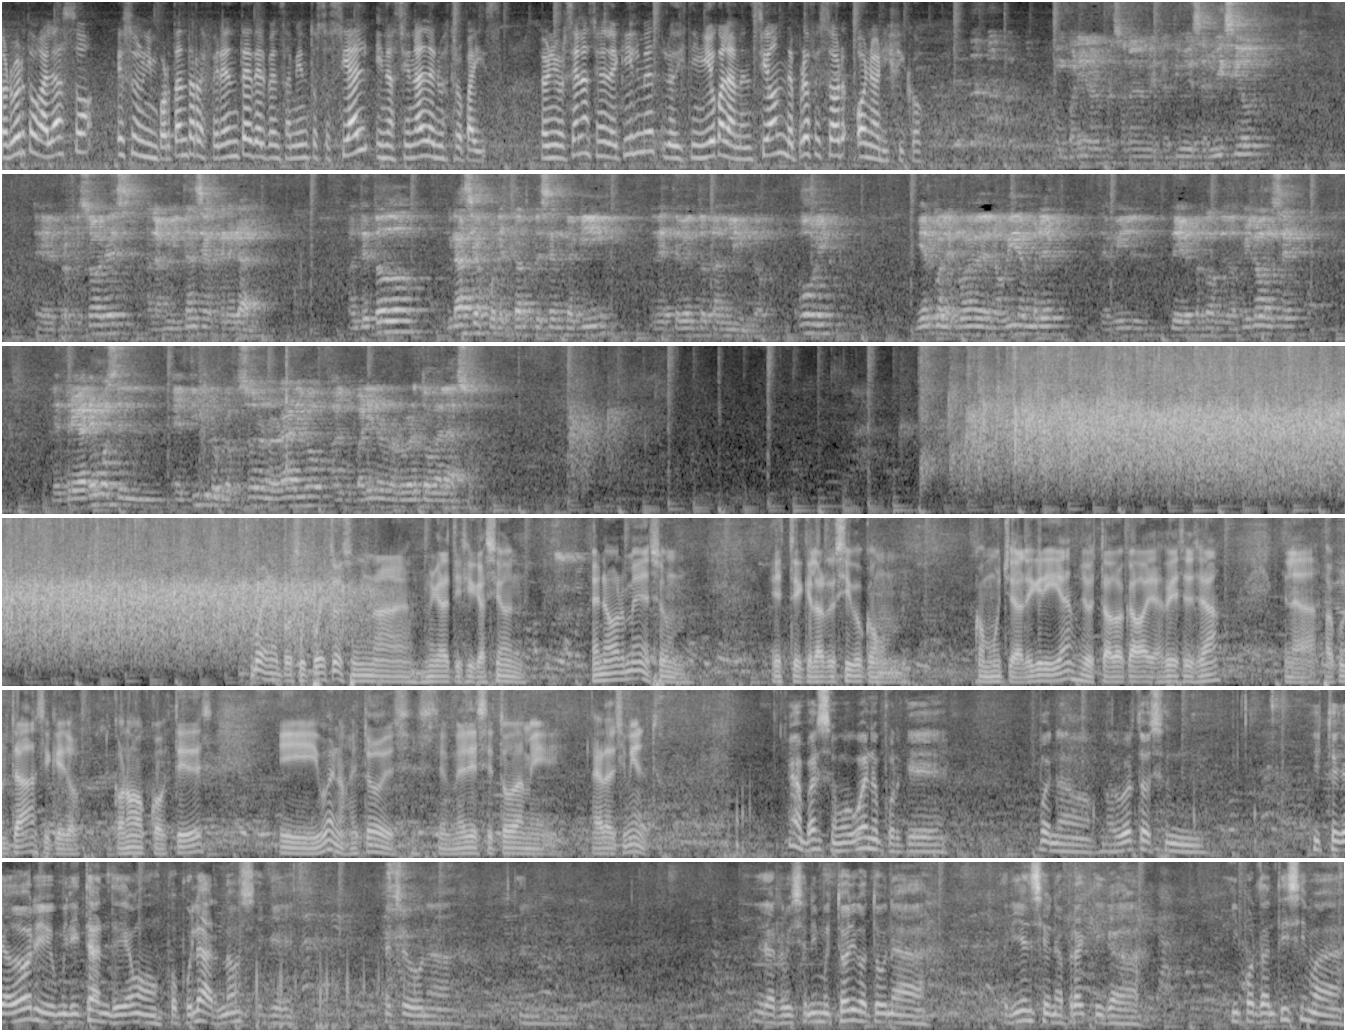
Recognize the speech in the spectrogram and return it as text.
Norberto Galazo es un importante referente del pensamiento social y nacional de nuestro país. La Universidad Nacional de Quilmes lo distinguió con la mención de profesor honorífico. Compañeros del personal administrativo y de servicio, eh, profesores, a la militancia en general. Ante todo, gracias por estar presente aquí en este evento tan lindo. Hoy, miércoles 9 de noviembre de, perdón, de 2011, le entregaremos el el título profesor honorario al compañero Norberto Galazo. Bueno, por supuesto es una gratificación enorme, es un, este, que la recibo con, con mucha alegría. Yo he estado acá varias veces ya en la facultad, así que los conozco a ustedes y bueno, esto se merece todo mi agradecimiento. Ah, me parece muy bueno porque, bueno, Norberto es un historiador y un militante, digamos, popular, ¿no? Así que ha hecho una... El, revisionismo histórico, toda una experiencia, una práctica importantísima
